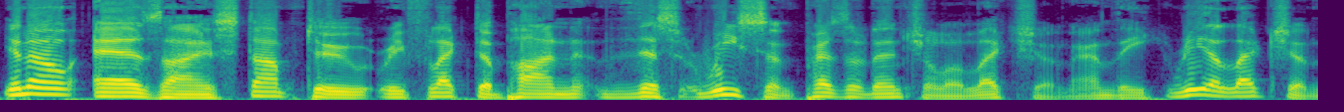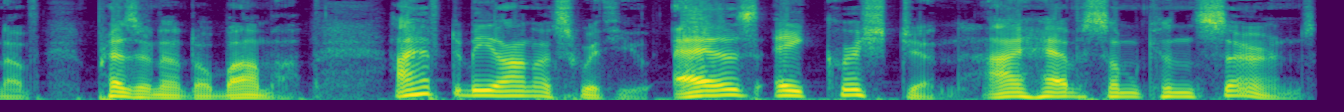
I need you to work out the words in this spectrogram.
You know, as I stop to reflect upon this recent presidential election and the reelection of President Obama, I have to be honest with you. As a Christian, I have some concerns.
